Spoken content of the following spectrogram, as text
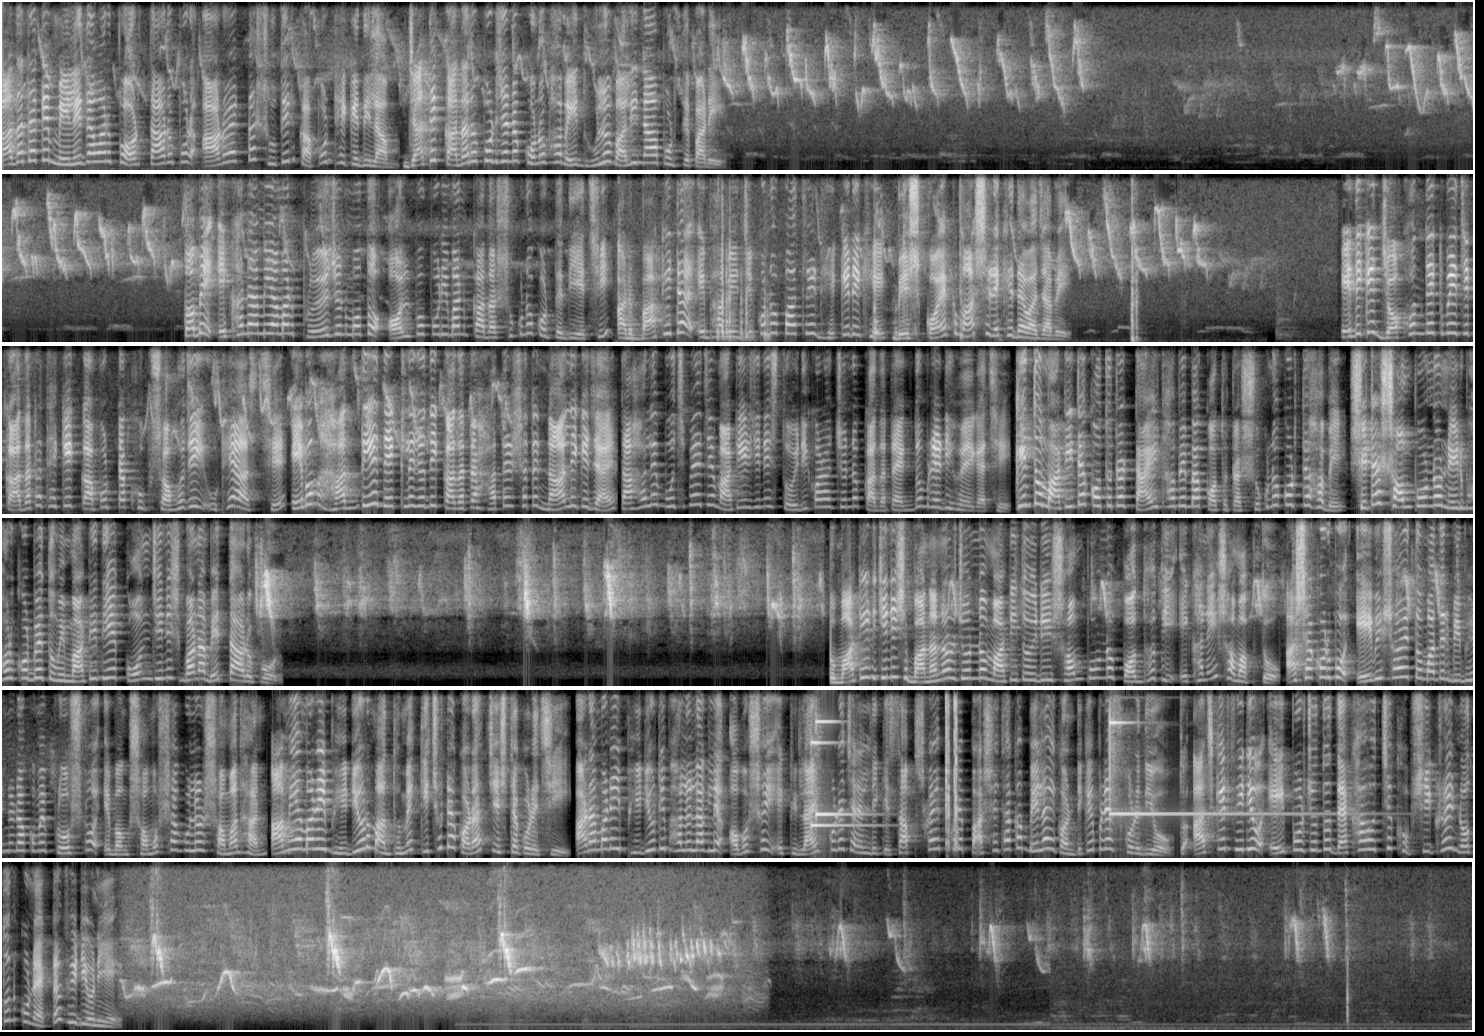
কাদাটাকে মেলে দেওয়ার পর তার উপর আরও একটা সুতির কাপড় ঢেকে দিলাম, যাতে কাদার উপর যেন কোনোভাবেই ধুলো বালি না পড়তে পারে। তবে এখানে আমি আমার প্রয়োজন মতো অল্প পরিমাণ কাদা শুকনো করতে দিয়েছি, আর বাকিটা এভাবে যে কোনো পাত্রে ঢেকে রেখে বেশ কয়েক মাস রেখে দেওয়া যাবে। এদিকে যখন দেখবে যে কাদাটা থেকে কাপড়টা খুব সহজেই উঠে আসছে এবং হাত দিয়ে দেখলে যদি কাদাটা হাতের সাথে না লেগে যায়, তাহলে বুঝবে যে মাটির জিনিস তৈরি করার জন্য কাদাটা একদম রেডি হয়ে গেছে। কিন্তু মাটিটা কতটা টাইট হবে বা কতটা শুকনো করতে হবে, সেটা সম্পূর্ণ নির্ভর করবে তুমি মাটি দিয়ে কোন জিনিস বানাবে তার উপর। তো মাটির জিনিস বানানোর জন্য মাটি তৈরির সম্পূর্ণ পদ্ধতি এখানেই সমাপ্ত। আশা করব এই বিষয়ে তোমাদের বিভিন্ন রকমের প্রশ্ন এবং সমস্যাগুলোর সমাধান আমি আমার এই ভিডিওর মাধ্যমে কিছুটা করার চেষ্টা করেছি। আর আমার এই ভিডিওটি ভালো লাগলে অবশ্যই একটি লাইক করে চ্যানেলটিকে সাবস্ক্রাইব করে পাশে থাকা বেল আইকনটিকে প্রেস করে দিও। তো আজকের ভিডিও এই পর্যন্ত দেখা হচ্ছে খুব শীঘ্রই নতুন কোনো একটা ভিডিও নিয়ে।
